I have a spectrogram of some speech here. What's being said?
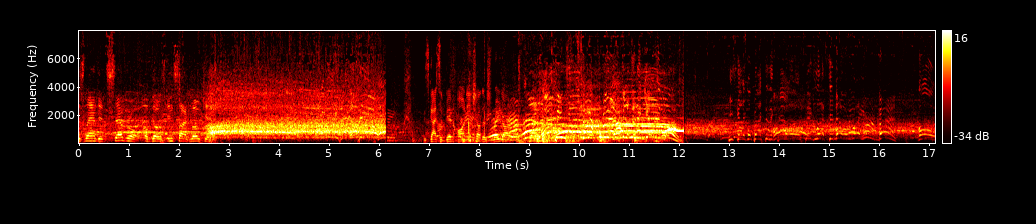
has landed several of those inside low kicks. These guys have been on each other's radar. He's got to go back to the count. Oh, big left and now a right. Oh,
